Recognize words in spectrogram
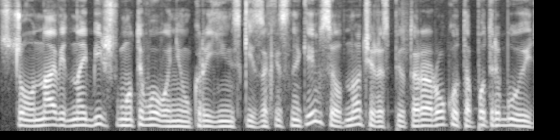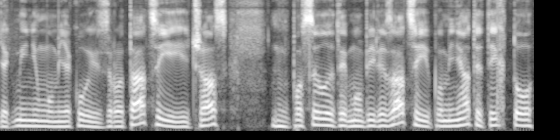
що навіть найбільш мотивовані українські захисники все одно через півтора року та потребують як мінімум якоїсь ротації і час посилити мобілізацію і поміняти тих, хто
